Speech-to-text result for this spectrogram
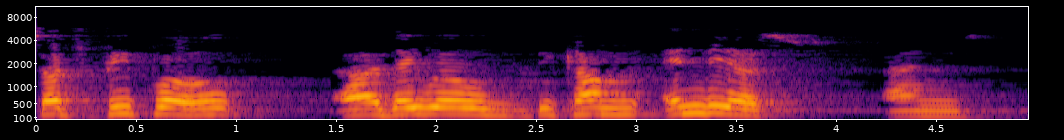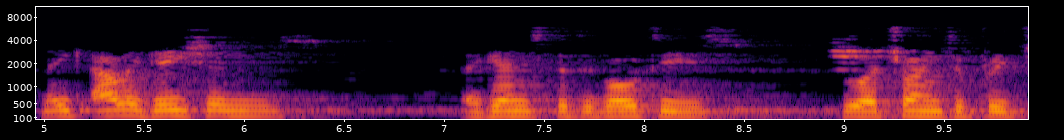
Such people, uh, they will become envious and make allegations against the devotees who are trying to preach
